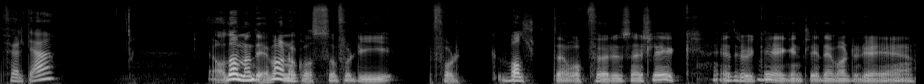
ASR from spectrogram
følte jeg. Ja da, men det var nok også fordi folk valgte å oppføre seg slik. Jeg tror ikke Mm. egentlig det var det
